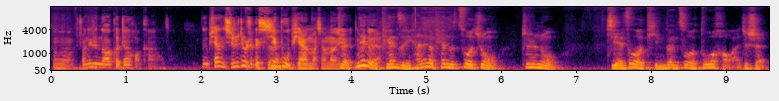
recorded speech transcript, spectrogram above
嗯，双击镇刀客真好看，我操！那个片子其实就是个西部片嘛，相当于对那个片子，你看那个片子做这种就是那种节奏停顿做的多好啊，就是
